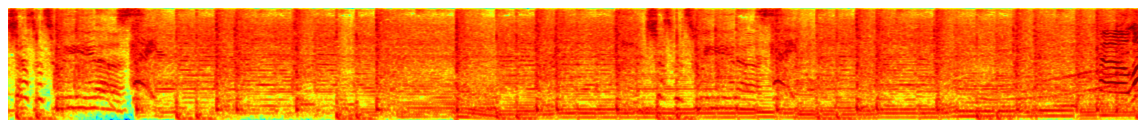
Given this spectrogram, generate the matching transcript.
just between us. Hey! Just between us. Hey! Hello!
